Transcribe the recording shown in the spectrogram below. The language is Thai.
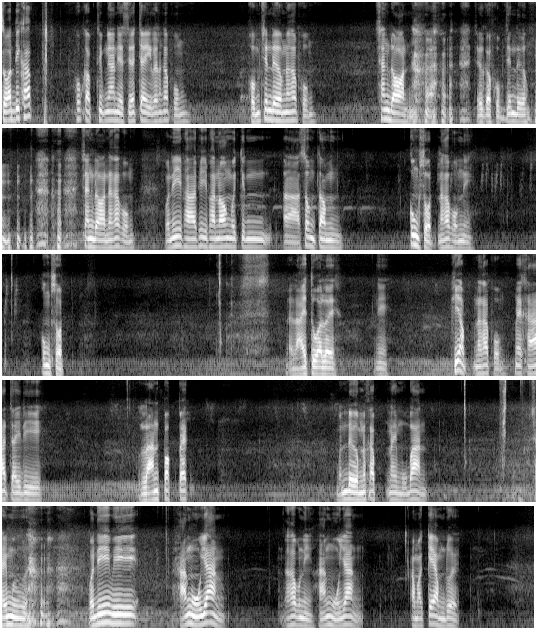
สวัสดีครับพบกับทีมงานอย่าเสียใจอีกแล้วนะครับ ผม ผมเช่นเดิมนะครับ ผม ช่างดอน เจอกับผมเช่นเดิม ช่างดอนนะครับ ผม วันนี้พาพี่พาน้องมากินอ่าส้มตำกุ้งสดนะครับ ผมนี่ กุ้งสด หลายๆตัวเลย นี่ เพียบนะครับ ผมแม่ค้าใจดี ร้านปอกแป๊ก เหมือนเดิมนะครับ ในหมู่บ้าน ใช้มือ วันนี้มีหางหมูย่างนะครับวันนี้หางหมูย่าง เอามาแก้มด้วย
